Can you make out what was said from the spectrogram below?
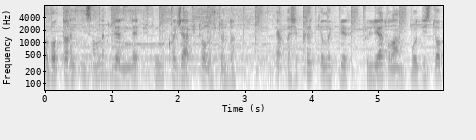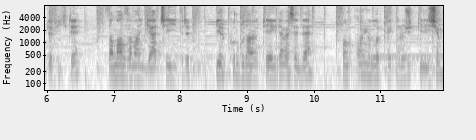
robotların insanlık üzerinde üstünlük kuracağı fikri oluşturdu. Yaklaşık 40 yıllık bir külliyat olan bu distopya fikri zaman zaman gerçeği yitirip bir kurgudan öteye gidemese de son 10 yıllık teknolojik gelişim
